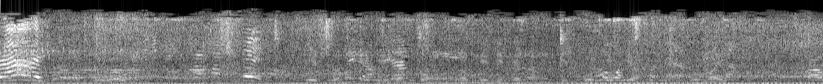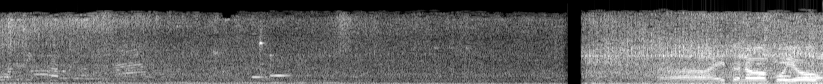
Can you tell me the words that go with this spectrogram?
Ah, ito naman po yun. Pwesto ng kaibigan kong nagtitinda ng fishball chicken, lumay. Ah, ito naman po yung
